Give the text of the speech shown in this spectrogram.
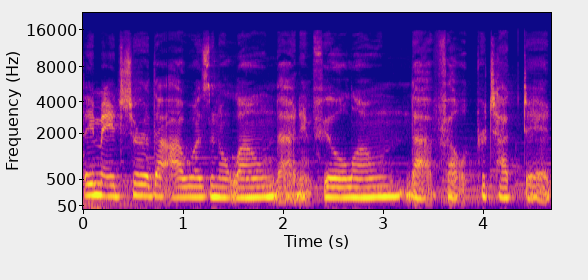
they made sure that I wasn't alone, that I didn't feel alone, that I felt protected.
